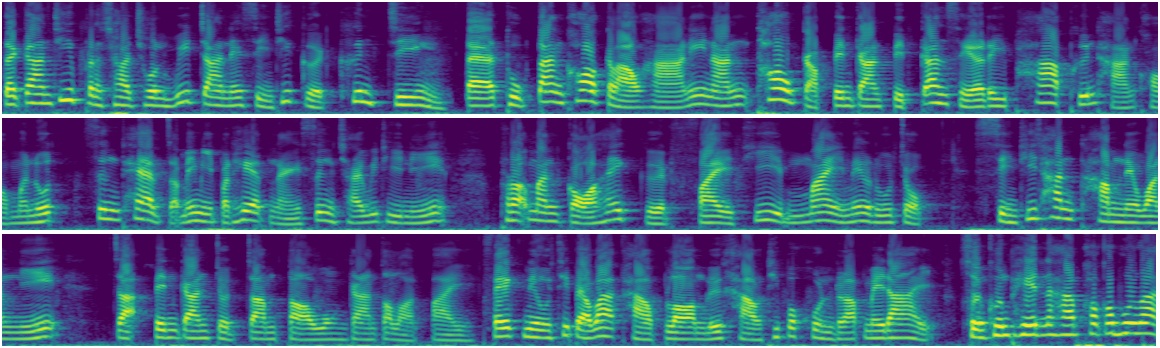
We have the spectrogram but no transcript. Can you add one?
แต่การที่ประชาชนวิจารณ์ในสิ่งที่เกิดขึ้นจริง แต่ถูกตั้งข้อกล่าวหานี่นั้น เท่ากับเป็นการปิดกั้นเสรีภาพพื้นฐานของมนุษย์ ซึ่งแทบจะไม่มีประเทศไหนซึ่งใช้วิธีนี้ เพราะมันก่อให้เกิดไฟที่ไหม้ไม่รู้จบ สิ่งที่ท่านทำในวันนี้ จะเป็นการจดจำต่อวงการตลอดไปเฟกนิวที่แปลว่าข่าวปลอม หรือข่าวที่พวกคุณรับไม่ได้ ส่วนคุณเพชรนะครับเขาก็พูดว่า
